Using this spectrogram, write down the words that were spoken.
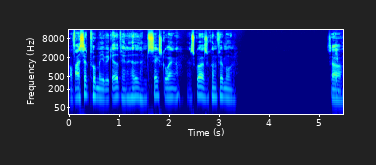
var faktisk sæt på med Jeppe Gade, for han havde ham seks scoringer. Han scorede altså kun fem mål. Så, Ja. ja.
